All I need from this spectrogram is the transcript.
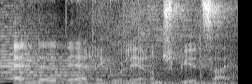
Ende der regulären Spielzeit.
